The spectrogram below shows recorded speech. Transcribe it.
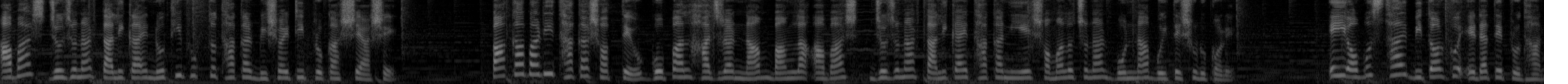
আবাস যোজনার তালিকায় নথিভুক্ত থাকার বিষয়টি প্রকাশ্যে আসে। পাকা বাড়ি থাকা সত্ত্বেও গোপাল হাজরার নাম বাংলা আবাস যোজনার তালিকায় থাকা নিয়ে সমালোচনার বন্যা বইতে শুরু করে। এই অবস্থায় বিতর্ক এড়াতে প্রধান।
